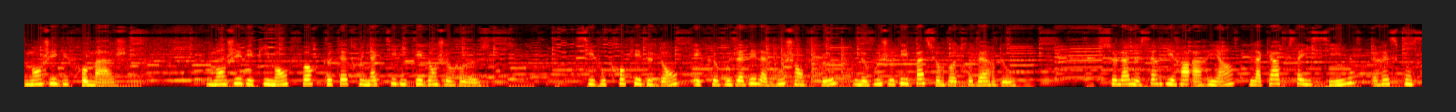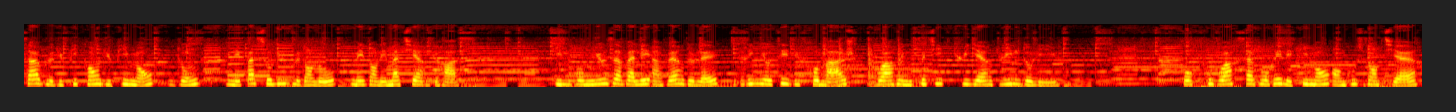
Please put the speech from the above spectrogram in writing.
mangez du fromage. Manger des piments forts peut être une activité dangereuse. Si vous croquez dedans, et que vous avez la bouche en feu, ne vous jetez pas sur votre verre d'eau. Cela ne servira à rien, la capsaïcine, responsable du piquant du piment, donc, n'est pas soluble dans l'eau, mais dans les matières grasses. Il vaut mieux avaler un verre de lait, grignoter du fromage, voire une petite cuillère d'huile d'olive. Pour pouvoir savourer les piments en gousses entières,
